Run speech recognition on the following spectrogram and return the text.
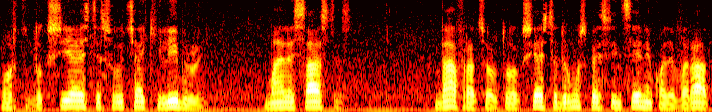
Ortodoxia este soluția echilibrului, mai ales astăzi. Da, frați, ortodoxia este drumul spre sfințenie cu adevărat,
